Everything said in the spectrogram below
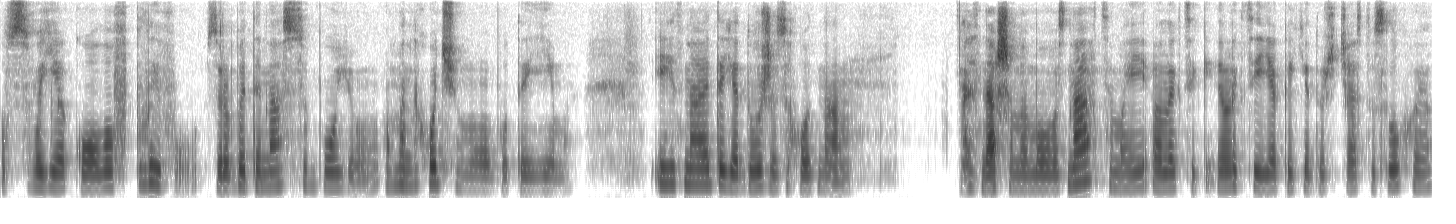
у своє коло впливу, зробити нас собою, а ми не хочемо бути їм. І знаєте, я дуже згодна з нашими мовознавцями, і лекції, лекції, яких я дуже часто слухаю,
